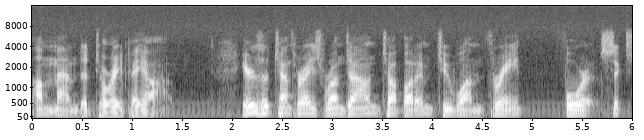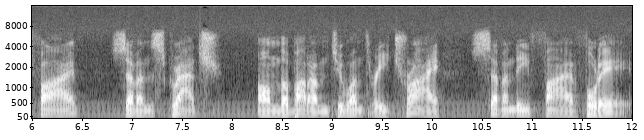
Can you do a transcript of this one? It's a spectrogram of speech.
a mandatory payoff. Here's the 10th race rundown. Top bottom 213, 465, 7 scratch on the bottom 213 try 7540.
